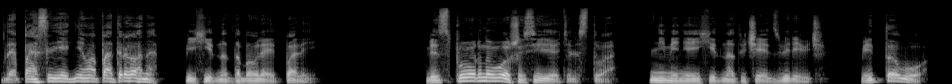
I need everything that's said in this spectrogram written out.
До последнего патрона, ехидно добавляет Палей. Бесспорно, ваше сиятельство, не менее ехидно отвечает Зверевич. Итого,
